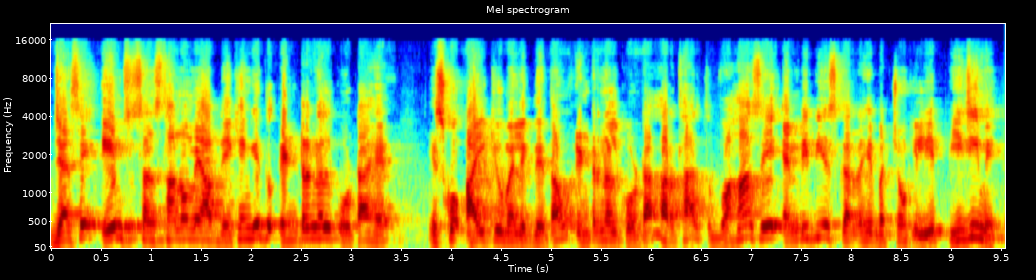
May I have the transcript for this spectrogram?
जैसे एम्स संस्थानों में आप देखेंगे तो इंटरनल कोटा है इसको आई क्यू में लिख देता हूँ इंटरनल कोटा अर्थात वहाँ से एमबीबीएस कर रहे बच्चों के लिए पीजी में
